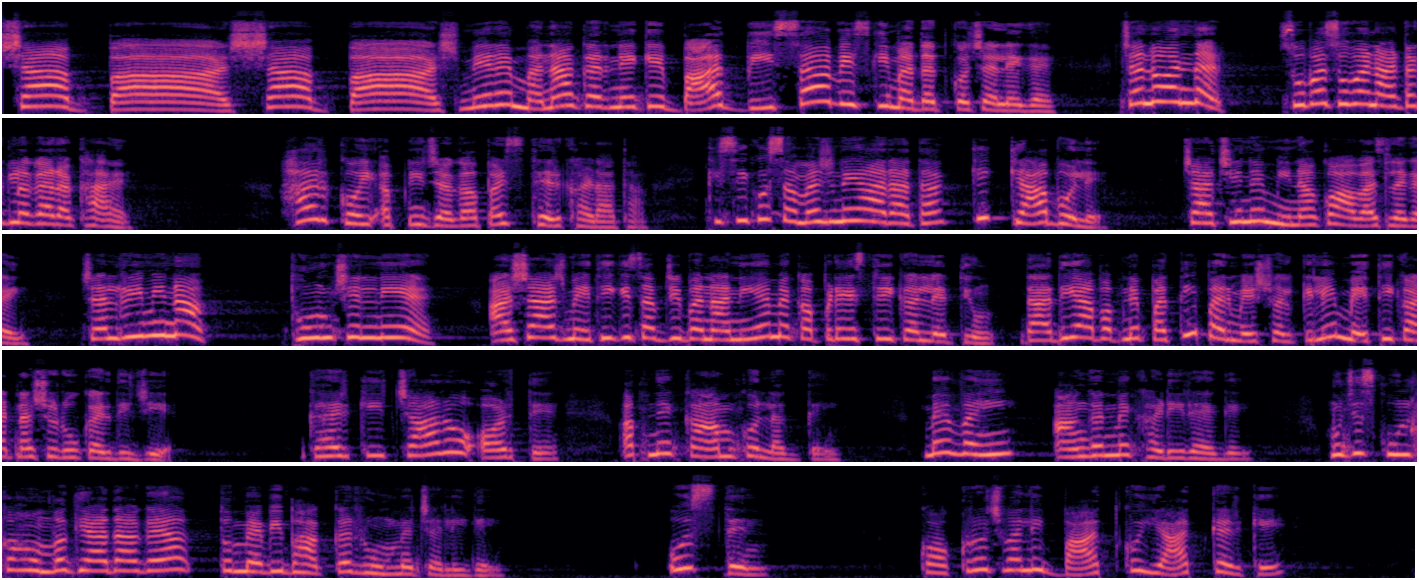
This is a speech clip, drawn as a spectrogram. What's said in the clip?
शाबाश शाबाश, मेरे मना करने के बाद भी सब इसकी मदद को चले गए। चलो अंदर सुबह सुबह नाटक लगा रखा है। हर कोई अपनी जगह पर स्थिर खड़ा था। किसी को समझ नहीं आ रहा था कि क्या बोले। चाची ने मीना को आवाज़ लगाई। चल रही मीना, थूम छिलनी है। आशा, आज मेथी की सब्ज़ी बनानी है, मैं कपड़े इस्त्री कर लेती हूँ। दादी, आप अपने पति परमेश्वर के लिए मेथी काटना शुरू कर दीजिए। घर की चारों औरतें अपने काम को लग गईं। मैं वहीं आँगन में खड़ी रह गई। मुझे स्कूल का होमवर्क याद आ गया तो मैं भी भागकर रूम में चली गई। उस दिन कॉकरोच वाली बात को याद करके,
